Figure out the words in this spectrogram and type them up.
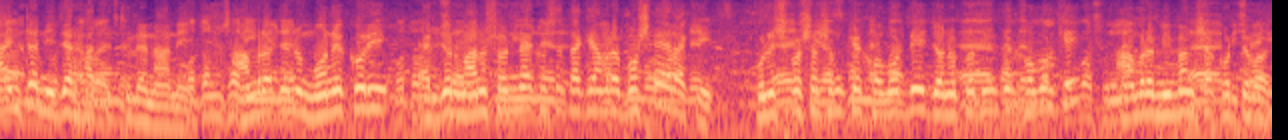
আইনটা নিজের হাতে তুলে না নিই। আমরা যেন মনে করি, একজন মানুষ অন্যায় করছে, তাকে আমরা বসায় রাখি। পুলিশ প্রশাসনকে খবর দিই, জনপ্রতিনিধিদের খবরকে আমরা মীমাংসা করতে পারি।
